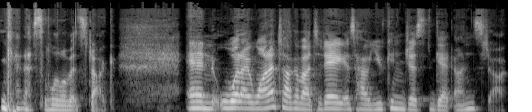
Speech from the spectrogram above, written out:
get us a little bit stuck. And what I want to talk about today is how you can just get unstuck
